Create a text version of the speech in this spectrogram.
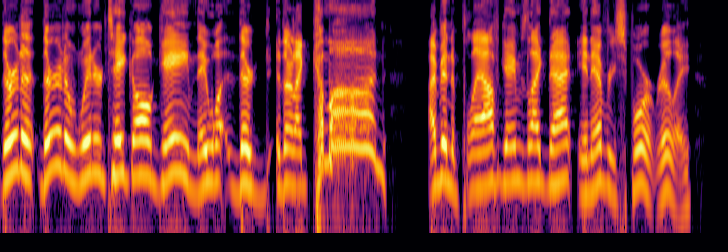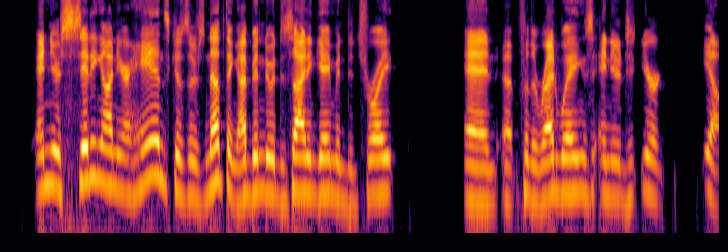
They're in a they're in a winner take all game. They they're they're like, come on. I've been to playoff games like that in every sport, really. And you're sitting on your hands because there's nothing. I've been to a deciding game in Detroit, and uh, for the Red Wings, and you're you're you know,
